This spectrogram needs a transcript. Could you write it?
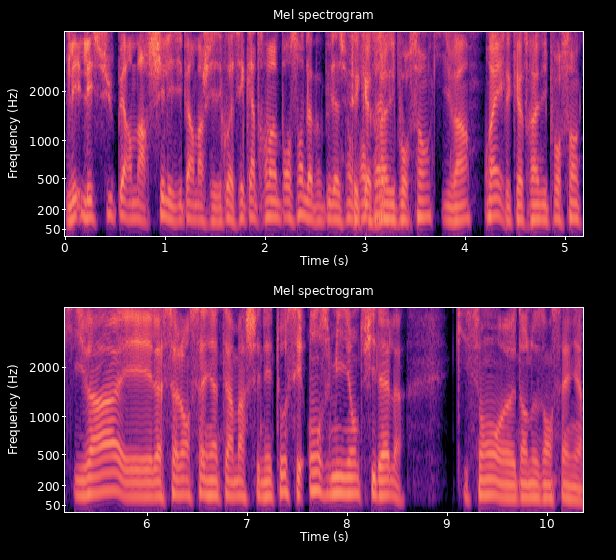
Les, les supermarchés, les hypermarchés, c'est quoi? C'est 80% de la population C'est française? 90% qui y va. Ouais. C'est 90% qui y va. Et la seule enseigne Intermarché Netto, c'est 11 millions de fidèles qui sont euh, dans nos enseignes.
